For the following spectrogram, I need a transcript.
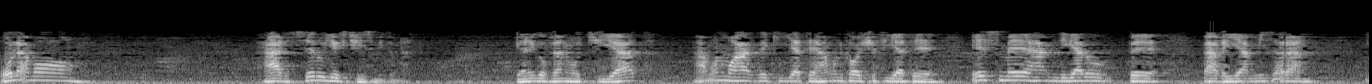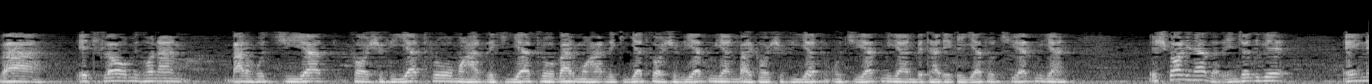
علما هر سه رو یک چیز می‌دونن. یعنی گفتن حجیت همون محرکیت همون کاشفیت اسم همدیگر رو به بقیه می‌ذارن و اطلاق می‌کنن. بر حجیت کاشفیت رو محرکیت رو بر محرکیت کاشفیت میگن بر کاشفیت حجیت میگن به طریقیت حجیت میگن. اشکالی نداره. اینجا دیگه عین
